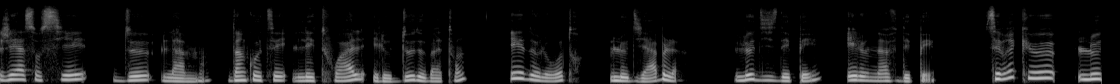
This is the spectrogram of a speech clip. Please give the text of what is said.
j'ai associé deux lames. D'un côté, l'étoile et le 2 de bâton, et de l'autre, le diable, le 10 d'épée et le 9 d'épée. C'est vrai que le,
